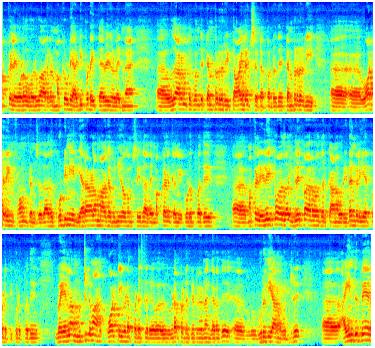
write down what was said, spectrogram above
மக்கள் எவ்வளவு வருவார்கள்? மக்களுடைய அடிப்படை தேவைகள் என்ன? உதாரணத்துக்கு வந்து டெம்பரரி டாய்லெட் செட்டப் பண்ணுறது டெம்பரரி வாட்டரிங் ஃபவுண்டன்ஸ் அதாவது குடிநீர் ஏராளமாக விநியோகம் செய்து அதை மக்களுக்கு அங்கே கொடுப்பது மக்கள் இழைப்பதோ இழைப்பாறுவதற்கான ஒரு இடங்களை ஏற்படுத்தி கொடுப்பது இவையெல்லாம் முற்றிலுமாக கோட்டை விடப்படுகிற விடப்படுகின்றனங்கிறது உறுதியான ஒன்று. ஐந்து பேர்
